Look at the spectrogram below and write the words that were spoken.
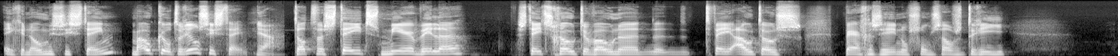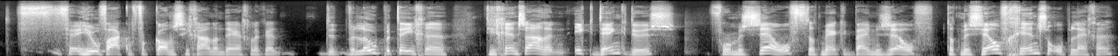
economisch systeem, maar ook cultureel systeem ja, dat we steeds meer willen, steeds groter wonen, de- de twee auto's per gezin of soms zelfs drie. Heel vaak op vakantie gaan en dergelijke. De- we lopen tegen die grens aan. En ik denk dus voor mezelf, dat merk ik bij mezelf, dat mezelf grenzen opleggen,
